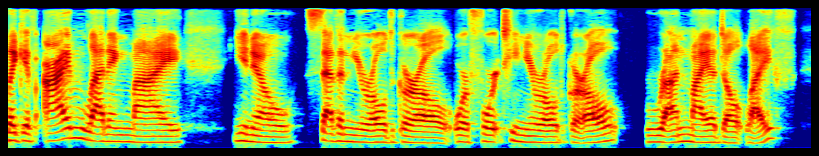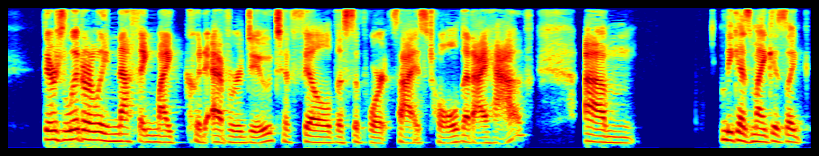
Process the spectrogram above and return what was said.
Like if i'm letting my you know 7 year old girl or 14 year old girl run my adult life there's literally nothing mike could ever do to fill the support sized hole that i have. Um, because Mike is like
